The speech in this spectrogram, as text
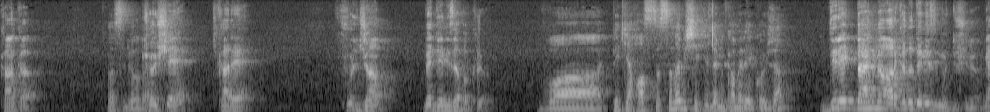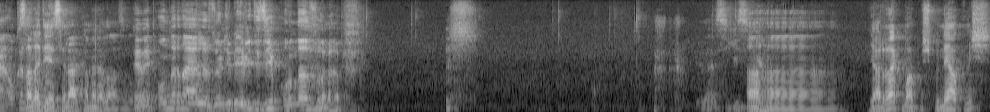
Kanka Nasıl diyor lan? köşe, kare, full cam ve denize bakıyor. Vay. Peki hastasına bir şekilde mi kamerayı koyacaksın? Direkt ben ve arkada deniz mi düşünüyorum? Yani o kadar Sana. DSLR kamera lazım o zaman. Evet onları da ayarlarız. Önce bir evi dizeyim ondan sonra. E ben sigi sigi Aha. Yarrak mı atmış bu? Ne atmış?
